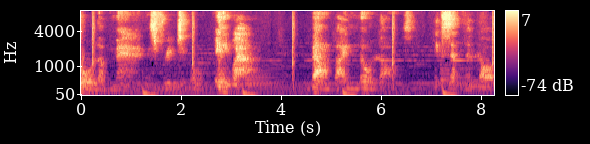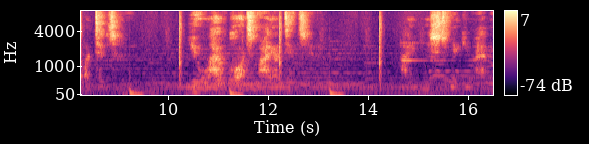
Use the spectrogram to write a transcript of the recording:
soul of man is free to go anywhere, bound by no laws except the law of attention. You have caught my attention. I wish to make you happy.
